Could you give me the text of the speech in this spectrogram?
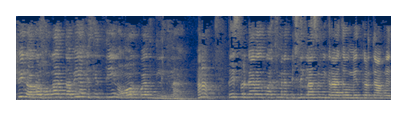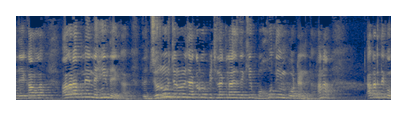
फिर अगर होगा तभी हम इसके तीन और पद लिखना है है ना? तो इस प्रकार का क्वेश्चन मैंने पिछली क्लास में भी कराया था, उम्मीद करते हैं आपने देखा होगा। अगर आपने नहीं देखा तो ज़रूर ज़रूर जाकर वो पिछला क्लास देखिए, बहुत ही इंपॉर्टेंट था, है ना? अगर देखो,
